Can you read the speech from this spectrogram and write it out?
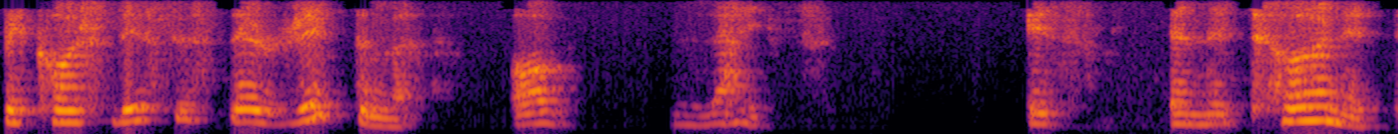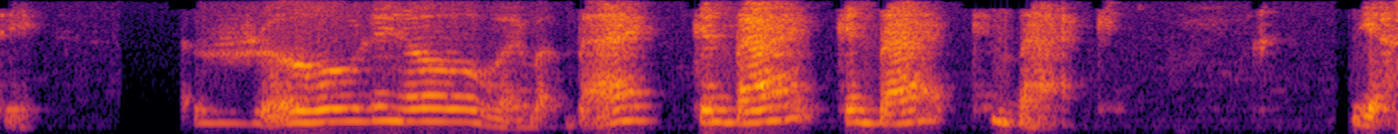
Because this is the rhythm of life. It's an eternity rolling over, back and back and back and back. Yes,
